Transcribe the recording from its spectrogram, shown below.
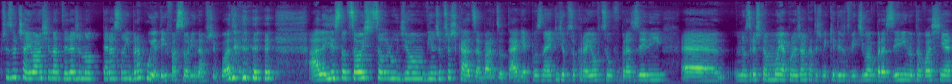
przyzwyczaiłam się na tyle, że no teraz to mi brakuje tej fasoli na przykład. Ale jest to coś, co ludziom wiem, że przeszkadza bardzo, tak? Jak poznaję jakichś obcokrajowców w Brazylii, e, no zresztą moja koleżanka też mnie kiedyś odwiedziła w Brazylii, no to właśnie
